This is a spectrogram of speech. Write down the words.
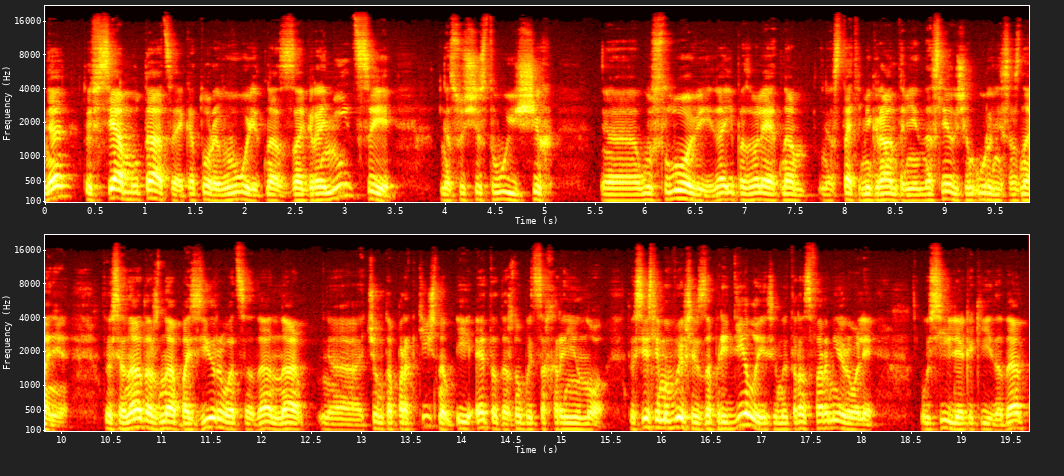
Да? То есть вся мутация, которая выводит нас за границы существующих э, условий да, и позволяет нам стать иммигрантами на следующем уровне сознания. То есть она должна базироваться да, на э, чем-то практичном, и это должно быть сохранено. То есть если мы вышли за пределы, если мы трансформировали усилия какие-то, да,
